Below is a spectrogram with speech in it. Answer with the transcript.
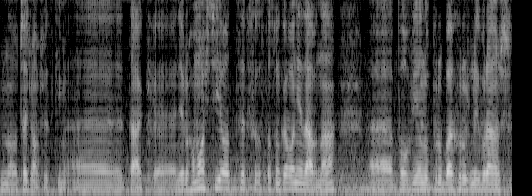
No, cześć Wam wszystkim. E, tak, e, nieruchomości od stosunkowo niedawna. E, po wielu próbach różnych branż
